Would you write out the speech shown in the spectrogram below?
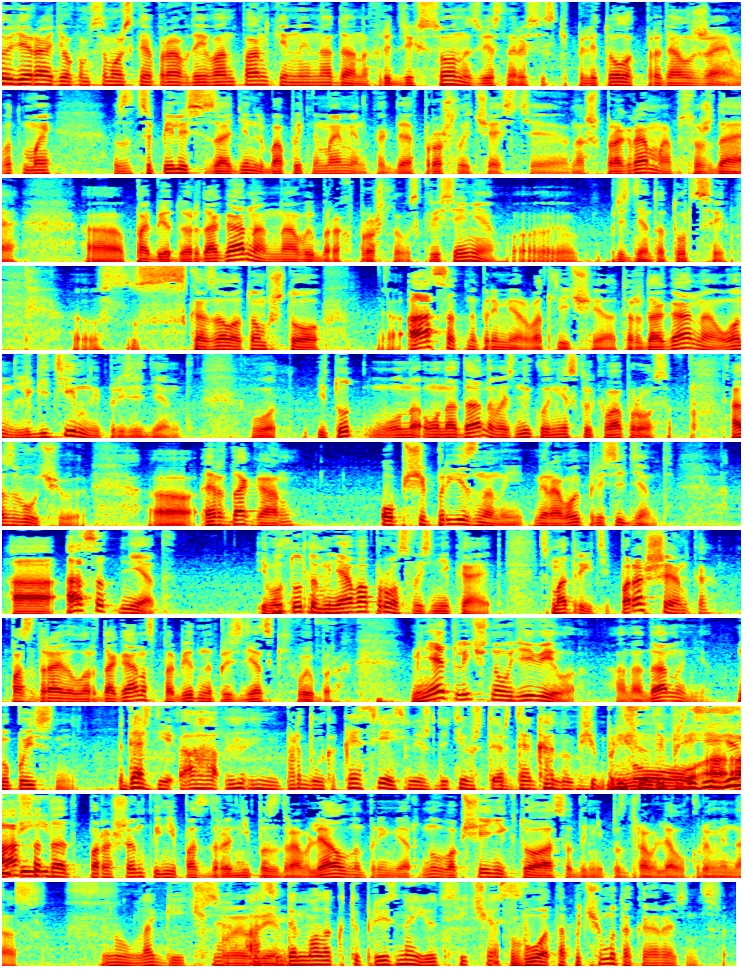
Студии радио «Комсомольская правда» Иван Панкин и Надана Фридрихсон, известный российский политолог. Продолжаем. Вот мы зацепились за один любопытный момент, когда в прошлой части нашей программы, обсуждая э, победу Эрдогана на выборах в прошлое воскресенье, э, президента Турции, э, сказал о том, что Асад, например, в отличие от Эрдогана, он легитимный президент. Вот. И тут у, у Надана возникло несколько вопросов. Озвучиваю. Э, Эрдоган общепризнанный мировой президент, а Асад нет. И вот тут у меня вопрос возникает. Смотрите, Порошенко поздравил Эрдогана с победой на президентских выборах. Меня это лично удивило, а Надану нет. Ну, поясни. Подожди, а, пардон, какая связь между тем, что Эрдоган общепризнанный Ну, президент а и... Асада Порошенко не, поздра- не поздравлял, например. Ну, вообще никто Асада не поздравлял, кроме нас. Ну, логично. Асада мало кто признает сейчас. Вот, а почему такая разница?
